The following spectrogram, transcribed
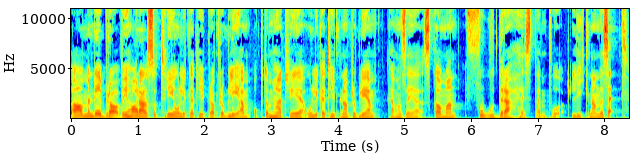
Ja, men det är bra. Vi har alltså tre olika typer av problem och de här tre olika typerna av problem kan man säga ska man fodra hästen på liknande sätt.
